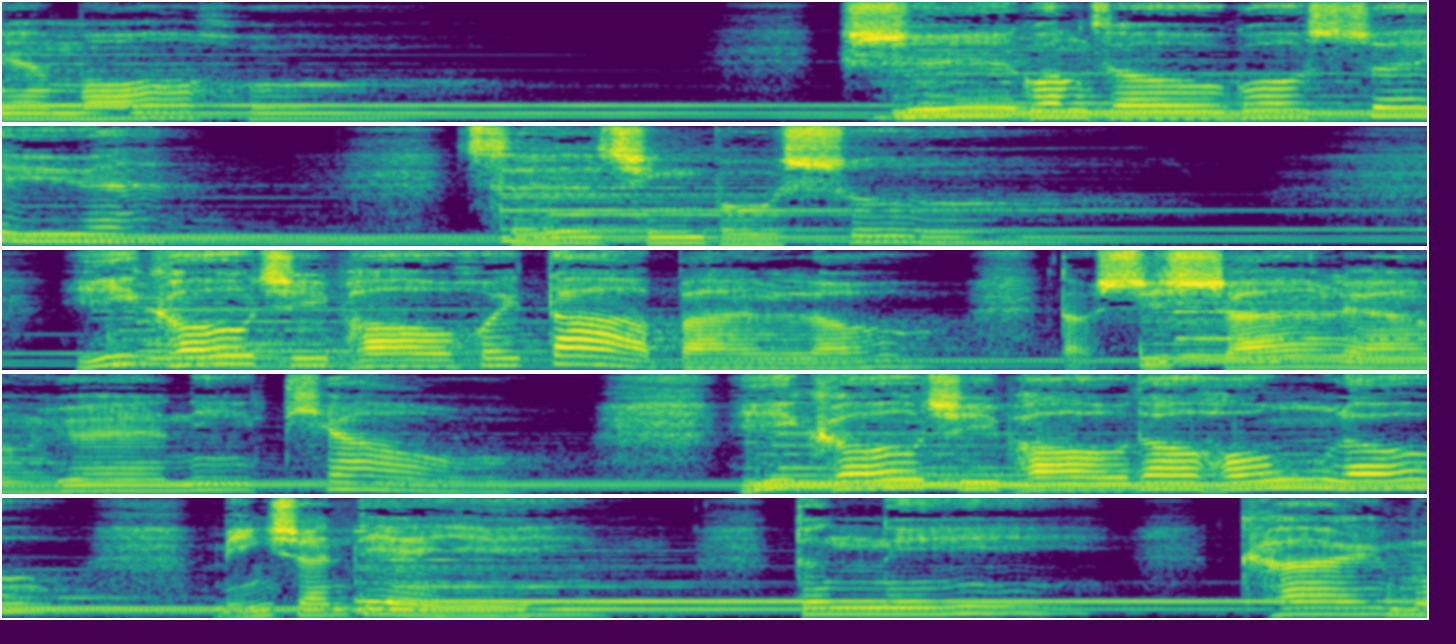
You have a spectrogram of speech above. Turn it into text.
眼模糊。时光走过岁月，此情不输。一口气跑回大板楼。到西山两月，你跳舞，一口气跑到红楼，名山电影等你开幕。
